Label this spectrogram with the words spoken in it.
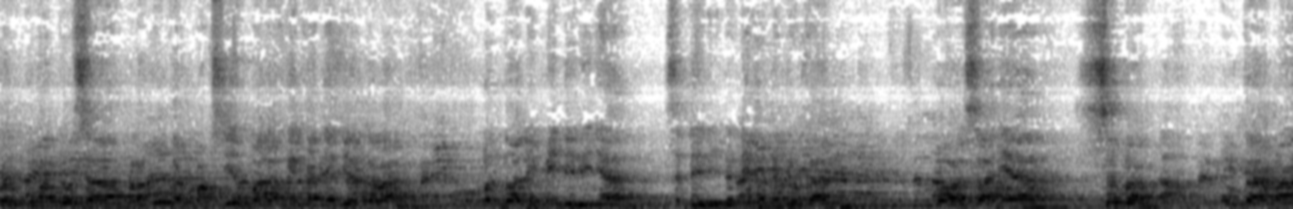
berbuat dosa, melakukan maksiat pada hakikatnya dia telah mendolimi dirinya sendiri. Dan ini menunjukkan bahwasanya sebab utama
